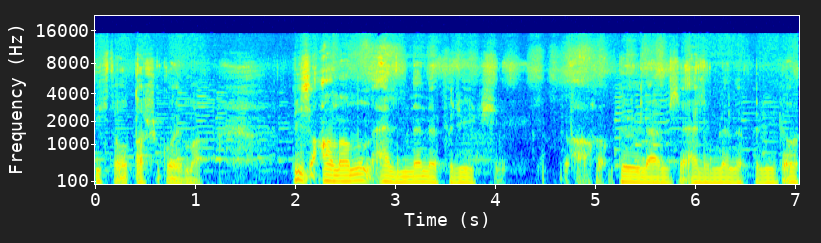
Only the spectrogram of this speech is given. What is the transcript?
ilk də o daşı qoymaq. Biz ananın əlindən öpürük, böyüklərimizin əlindən öpürük. O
